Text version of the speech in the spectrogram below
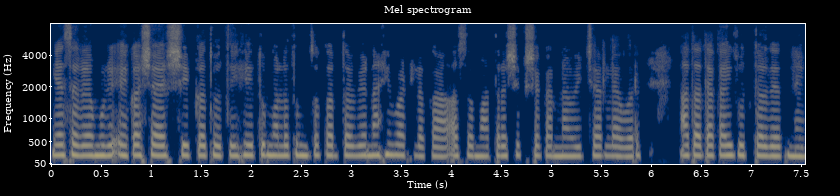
या सगळ्या मुली एका शाळेत शिकत होते. हे तुम्हाला तुमचं कर्तव्य नाही वाटलं का? असं मात्र शिक्षकांना विचारल्यावर आता त्या काहीच उत्तर देत नाही.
